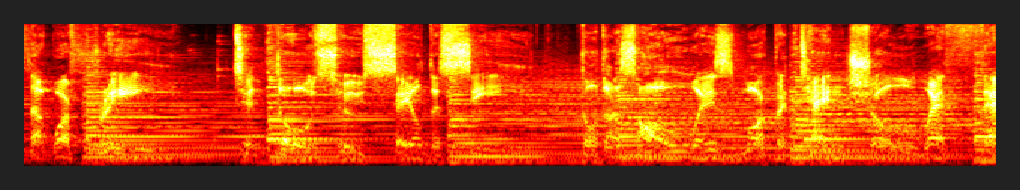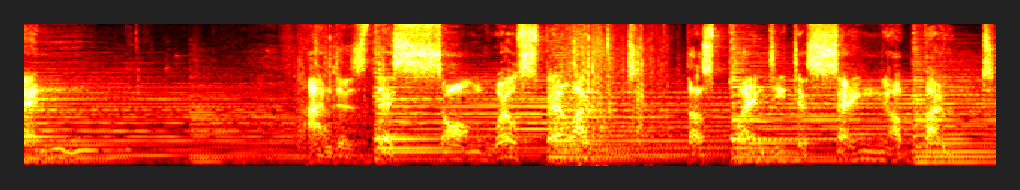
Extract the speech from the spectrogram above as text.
that we're free to those who sail the sea, though there's always more potential within. And as this song will spell out, there's plenty to sing about.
